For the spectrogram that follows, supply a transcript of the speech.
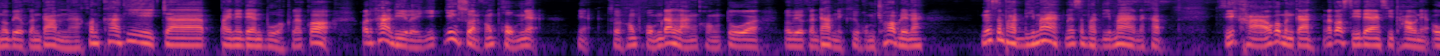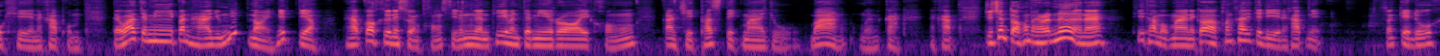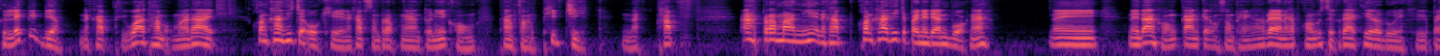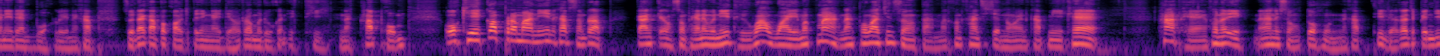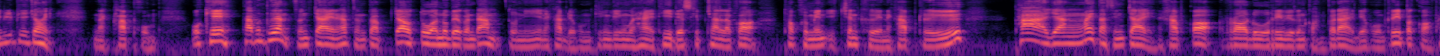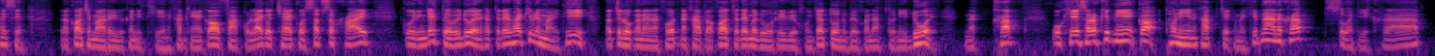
โนเบลกันดั้มนะ ค่อนข้างที่จะไปในแดนบวก แล้วก็ค่อนข้างดีเลย ยิ่งส่วนของผมเนี่ย เนี่ย ส่วนของผมด้านหลังของตัวโนเบลกันดั้มเนี่ยคือผมชอบเลยนะ เนื้อสัมผัสดีมาก เนื้อสัมผัสดีมากนะครับ สีขาวก็เหมือนกัน แล้วก็สีแดงสีเทาเนี่ยโอเคนะครับผม แต่ว่าจะมีปัญหาอยู่นิดหน่อยนิดเดียว นะครับก็คือในส่วนของสีน้ำเงินที่มันจะมีรอยของการฉีดพลาสติกมาอยู่บ้างเหมือนกันนะครับจุดเชื่อมต่อของแผงรันเนอร์นะที่ทำออกมาเนี่ยก็ค่อนข้างที่จะดีนะครับนี่สังเกตดูก็คือเล็กนิดเดียวนะครับถือว่าทำออกมาได้ค่อนข้างที่จะโอเคนะครับสำหรับงานตัวนี้ของทางฝั่งพี่จีนนะครับอะประมาณนี้นะครับค่อนข้างที่จะไปในแดนบวกนะใน ในด้านของการแกะกล่องสองแผงครั้งแรกนะครับความรู้สึกแรกที่เราดูเนี่ยคือไปในแดนบวกเลยนะครับส่วนด้านการประกอบจะเป็นยังไงเดี๋ยวเรามาดูกันอีกทีนะครับผมโอเคก็ประมาณนี้นะครับสำหรับการแกะกล่องสองแผงในวันนี้ถือว่าไวมากๆนะเพราะว่าชิ้นส่วนต่างๆมันค่อนข้างที่จะน้อยนะครับมีแค่5 แผงเท่านั้นเองนะในสองตัวหุ่นนะครับที่เหลือก็จะเป็นยิบยิบย่อยๆนะครับผมโอเค ถ้าเพื่อนๆ สนใจนะครับสำหรับเจ้าตัว Nobel Gundam ตัวนี้นะครับ เดี๋ยวผมทิ้งลิงก์ไว้ให้ที่ description แล้วก็ท็อปคอมเมนต์อีกเช่นเคยนะครับ หรือ ถ้ายังไม่ตัดสินใจนะครับ ก็รอดูรีวิวกันก่อนก็ได้ เดี๋ยวผมรีบประกอบให้เสร็จ แล้วก็จะมารีวิวกันอีกทีนะครับ ยังไงก็ฝากกดไลค์ กดแชร์ กด Subscribe กดกระดิ่งแจ้งเตือนไว้ด้วยนะครับ จะได้พลาดคลิปใหม่ๆที่เราจะลงกันในอนาคตนะครับ แล้วก็จะได้มาดูรีวิวของเจ้าตัวโนเบลคอนดัมตัวนี้ด้วยนะครับ โอเคสำหรับคลิปนี้ก็เท่านี้นะครับ เจอกันในคลิปหน้านะครับ สวัสดีครับ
